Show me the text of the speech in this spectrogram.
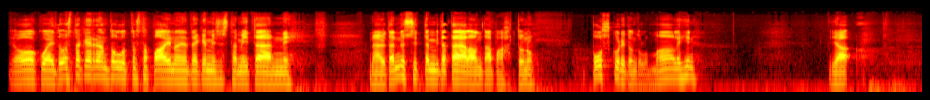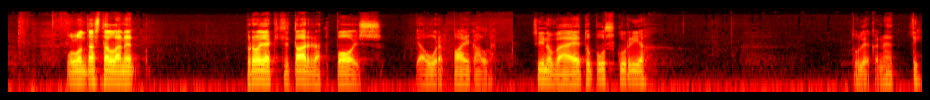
Joo, kun ei tuosta kerran tullut tuosta painojen tekemisestä mitään, niin näytän nyt sitten mitä täällä on tapahtunut. Puskurit on tullut maalihin. Ja mulla on tässä tällainen projekti tarrat pois ja uudet paikalle. Siinä on vähän etupuskuria. Tuli aika nätti.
